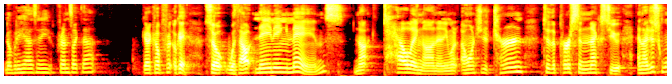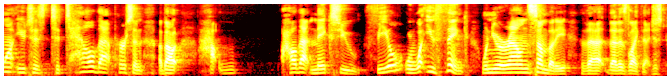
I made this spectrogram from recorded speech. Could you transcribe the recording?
Nobody has any friends like that? Got a couple? Okay, so without naming names, not telling on anyone, I want you to turn to the person next to you, and I just want you to, to tell that person about how, how that makes you feel or what you think when you're around somebody that, that is like that. Just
